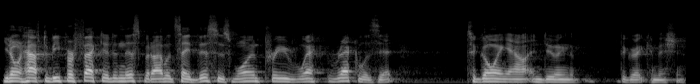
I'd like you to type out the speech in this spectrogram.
You don't have to be perfected in this, but I would say this is one prerequisite to going out and doing the, Great Commission.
